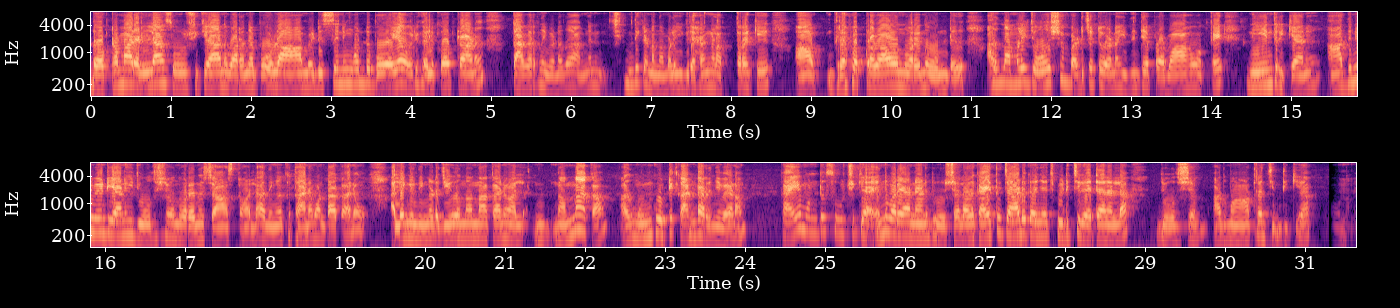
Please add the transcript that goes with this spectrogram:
ഡോക്ടർമാരെല്ലാം സൂക്ഷിക്കുക എന്ന് പറഞ്ഞപ്പോൾ ആ മെഡിസിനും കൊണ്ട് പോയ ഒരു ഹെലികോപ്റ്ററാണ് തകർന്നു വീണത്. അങ്ങനെ ചിന്തിക്കണം നമ്മൾ ഈ ഗ്രഹങ്ങൾ അത്രയ്ക്ക് ആ ഗ്രഹപ്രഭാവം എന്ന് പറയുന്നത് ഉണ്ട്. അത് നമ്മൾ ഈ ജ്യോതിഷം പഠിച്ചിട്ട് വേണം ഇതിന്റെ പ്രവാഹമൊക്കെ നിയന്ത്രിക്കാൻ. അതിനുവേണ്ടിയാണ് ഈ ജ്യോതിഷം എന്ന് പറയുന്ന ശാസ്ത്രം. അല്ല നിങ്ങൾക്ക് ധനമുണ്ടാക്കാനോ അല്ലെങ്കിൽ നിങ്ങളുടെ ജീവിതം നന്നാക്കാനോ അല്ല നന്നാക്കാം. അത് മുൻകൂട്ടി കണ്ടറിഞ്ഞ് വേണം. കയമുണ്ട് സൂക്ഷിക്കുക എന്ന് പറയാനാണ് ജ്യോതിഷം അല്ലാതെ കയത്ത് ചാടി കഴിഞ്ഞാൽ പിടിച്ചു കയറ്റാനല്ല ജ്യോതിഷം. അത് മാത്രം ചിന്തിക്കുക ഓം നമ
